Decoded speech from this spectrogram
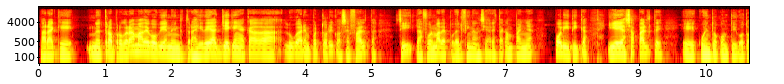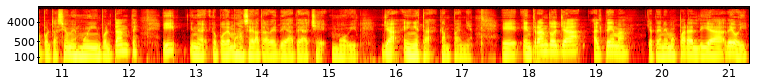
para que nuestro programa de gobierno y nuestras ideas lleguen a cada lugar en Puerto Rico. Hace falta, sí, la forma de poder financiar esta campaña política y esa parte eh, cuento contigo. Tu aportación es muy importante y lo podemos hacer a través de ATH móvil ya en esta campaña. Eh, entrando ya al tema que tenemos para el día de hoy.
